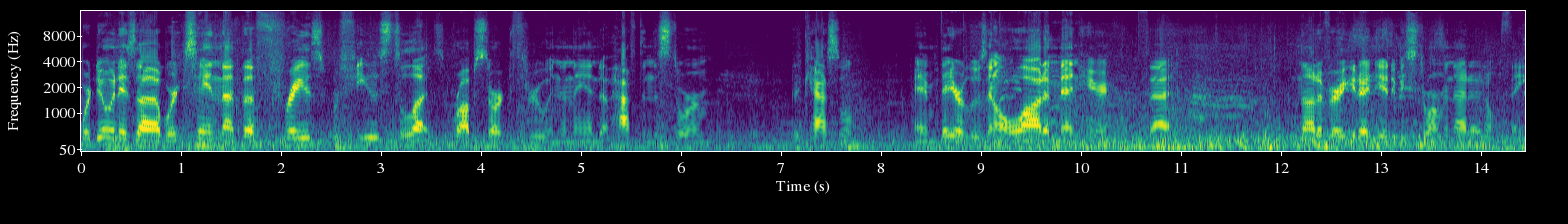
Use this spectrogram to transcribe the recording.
we're doing is uh, we're saying that the Freys refuse to let Robb Stark through and then they end up having to storm the castle. And they are losing a lot of men here with that. Not a very good idea to be storming that, I don't think.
